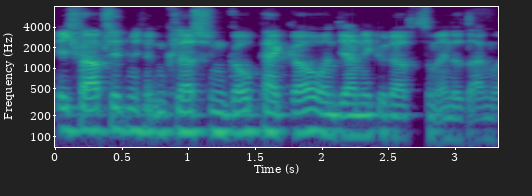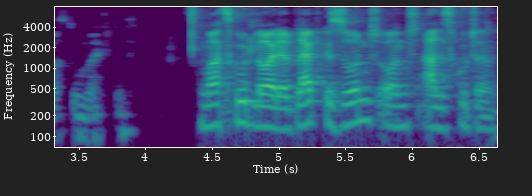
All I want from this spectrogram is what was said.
Ich verabschiede mich mit einem klassischen Go Pack Go und Janik, du darfst zum Ende sagen, was du möchtest. Macht's gut, Leute. Bleibt gesund und alles Gute.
